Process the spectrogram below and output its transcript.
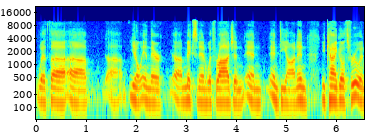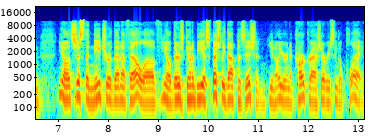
with uh, uh, uh, you know in there uh, mixing in with Raj and and and Dion. And you kind of go through and you know it's just the nature of the NFL of you know there's going to be especially that position you know you're in a car crash every single play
